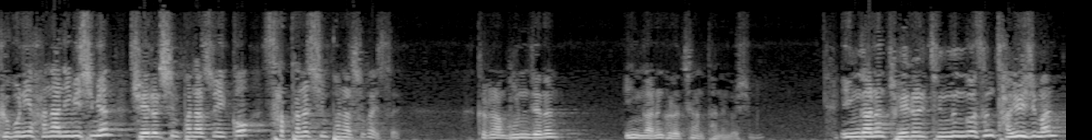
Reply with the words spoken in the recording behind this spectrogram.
그분이 하나님이시면 죄를 심판할 수 있고 사탄을 심판할 수가 있어요. 그러나 문제는 인간은 그렇지 않다는 것입니다. 인간은 죄를 짓는 것은 자유이지만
